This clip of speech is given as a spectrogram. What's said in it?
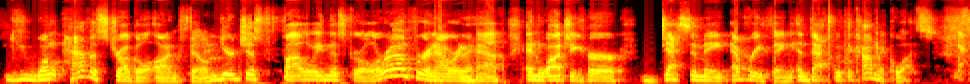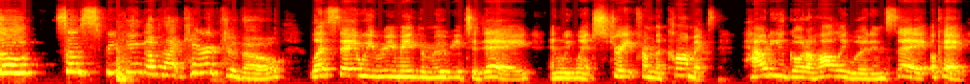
you won't have a struggle on film. You're just following this girl around for an hour and a half and watching her decimate everything, and that's what the comic was. Yeah. So, so speaking of that character, though, let's say we remade the movie today and we went straight from the comics. How do you go to Hollywood and say, okay,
